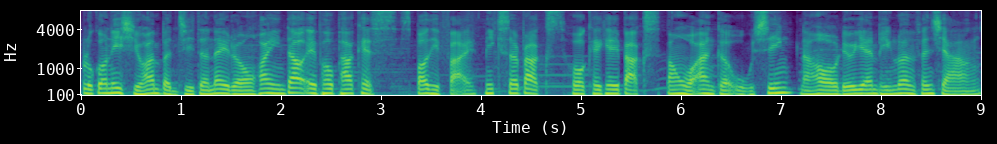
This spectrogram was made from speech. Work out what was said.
如果你喜欢本集的内容，欢迎到 Apple Podcasts、Spotify、Mixer Box 或 KK Box 帮我按个五星，然后留言评论分享。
